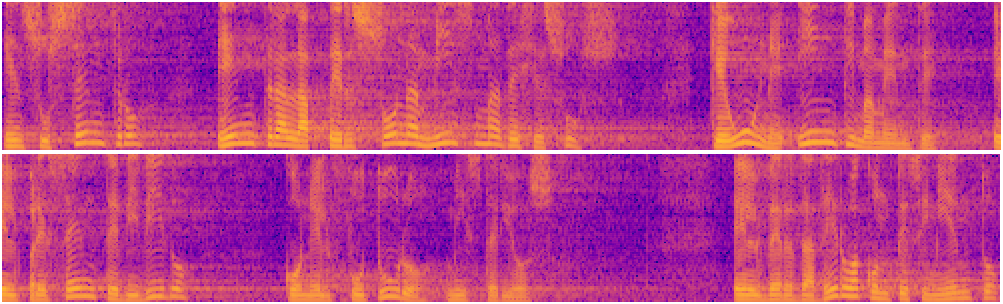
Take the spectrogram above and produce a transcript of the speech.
En su centro entra la persona misma de Jesús, que une íntimamente el presente vivido con el futuro misterioso. El verdadero acontecimiento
